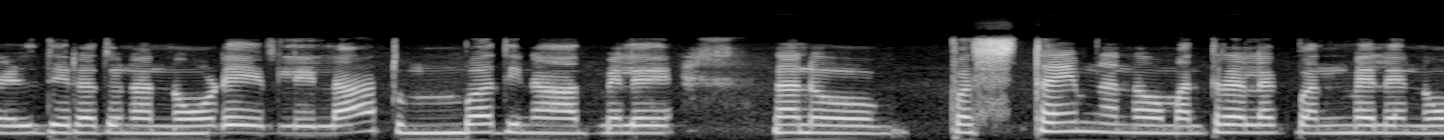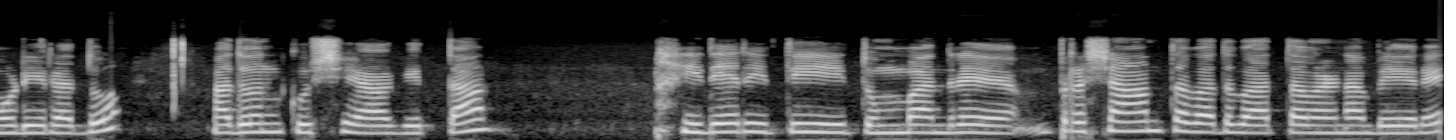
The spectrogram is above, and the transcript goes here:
ಎಳೆದಿರೋದು ನಾನು ನೋಡೇ ಇರಲಿಲ್ಲ. ತುಂಬ ದಿನ ಆದಮೇಲೆ ನಾನು ಫಸ್ಟ್ ಟೈಮ್ ನಾನು ಮಂತ್ರಾಲಯಕ್ಕೆ ಬಂದಮೇಲೆ ನೋಡಿರೋದು. ಅದೊಂದು ಖುಷಿ ಆಗಿತ್ತು? ಇದೇ ರೀತಿ ತುಂಬ ಅಂದರೆ ಪ್ರಶಾಂತವಾದ ವಾತಾವರಣ ಬೇರೆ.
